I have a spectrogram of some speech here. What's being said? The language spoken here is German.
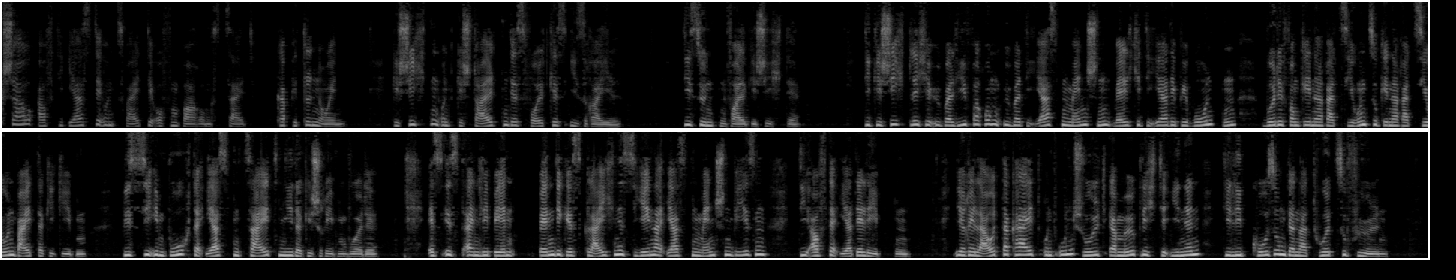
Rückschau auf die erste und zweite Offenbarungszeit Kapitel 9 Geschichten und Gestalten des Volkes Israel. Die Sündenfallgeschichte. Die geschichtliche Überlieferung über die ersten Menschen, welche die Erde bewohnten, wurde von Generation zu Generation weitergegeben, bis sie im Buch der ersten Zeit niedergeschrieben wurde. Es ist ein lebendiges Gleichnis jener ersten Menschenwesen, die auf der Erde lebten. Ihre Lauterkeit und Unschuld ermöglichte ihnen, die Liebkosung der Natur zu fühlen.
